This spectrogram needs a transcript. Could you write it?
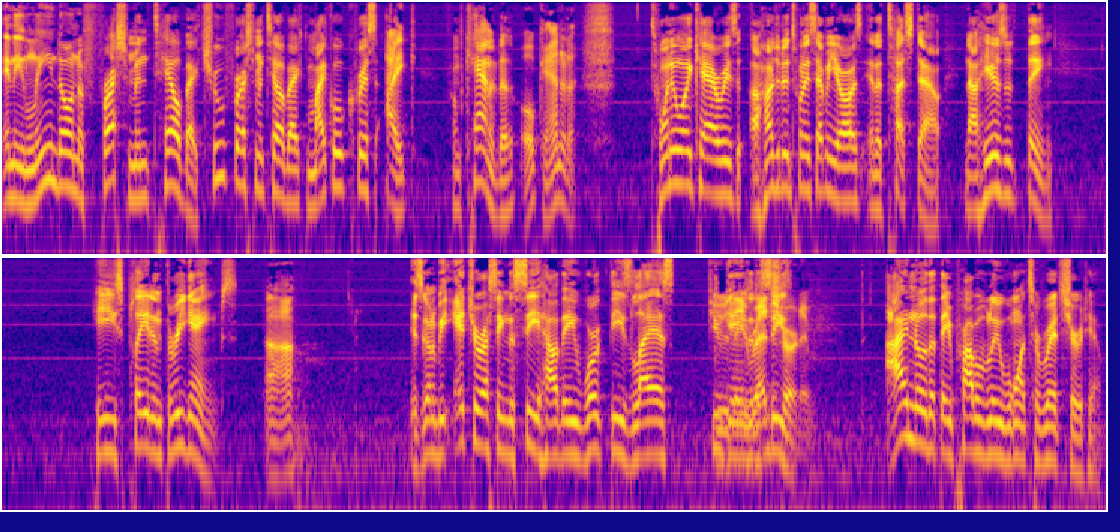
And he leaned on the freshman tailback, true freshman tailback, Michael Chris Ike from Canada. Oh, Canada. 21 carries, 127 yards, and a touchdown. Now, here's the thing he's played in three games. Uh huh. It's going to be interesting to see how they work these last few Do they games of the season. him? I know that they probably want to redshirt him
